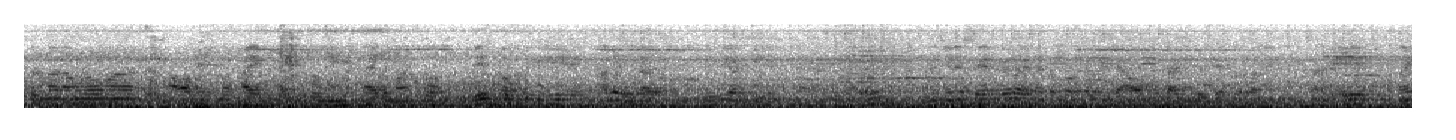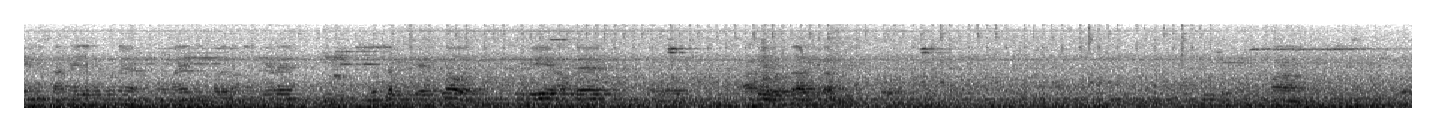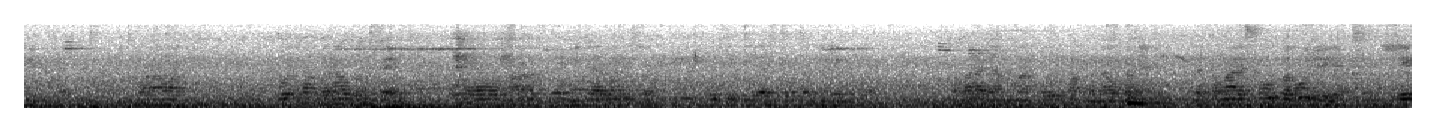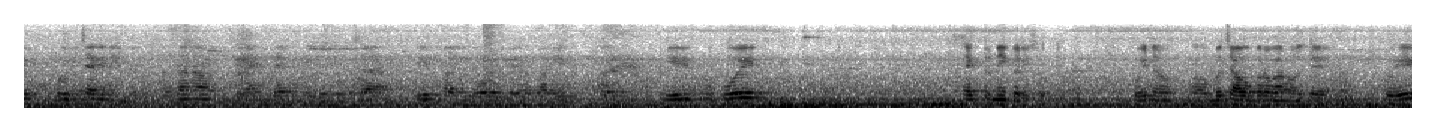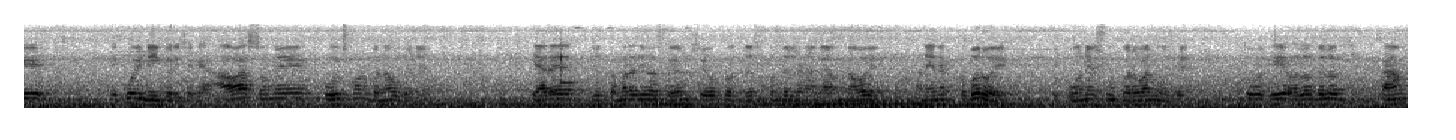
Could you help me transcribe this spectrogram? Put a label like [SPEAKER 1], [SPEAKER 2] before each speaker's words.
[SPEAKER 1] ઉત્તરના ગામડાઓમાં આવા પ્રશ્નો થાય તો થાય તો માણસો દેશભક્તિ આગળ વધારે જેથી અટકી જાય અને જેને શેર કર્યો એને ટકોર કે આવા મોટા વીડિયો શેર કરવાની. કારણ કે માહિતી સામે જે લોકોને માહિતી મળે. અત્યારે મતલબ શેર થયા હોય તો એ આપણે બનાવ બનશે તો માણસને વિચારવાની શક્તિ તમારા ગામમાં કોઈ પણ બનાવ બને એટલે તમારે શું કરવું જોઈએ એ કોઈ વિચારી નહીં કરે બધાના છે અથવા એક એ રીતનું કોઈ એક્ટ નહીં કરી શકતું કોઈનો બચાવ કરવાનો છે તો એ કોઈ નહીં કરી શકે આવા સમયે કોઈ પણ બનાવ બને. ત્યારે જો તમારા જેવા સ્વયંસેવકો દસ પંદર જણા ગામના હોય અને એને ખબર હોય કે કોને શું કરવાનું છે, તો એ અલગ અલગ કામ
